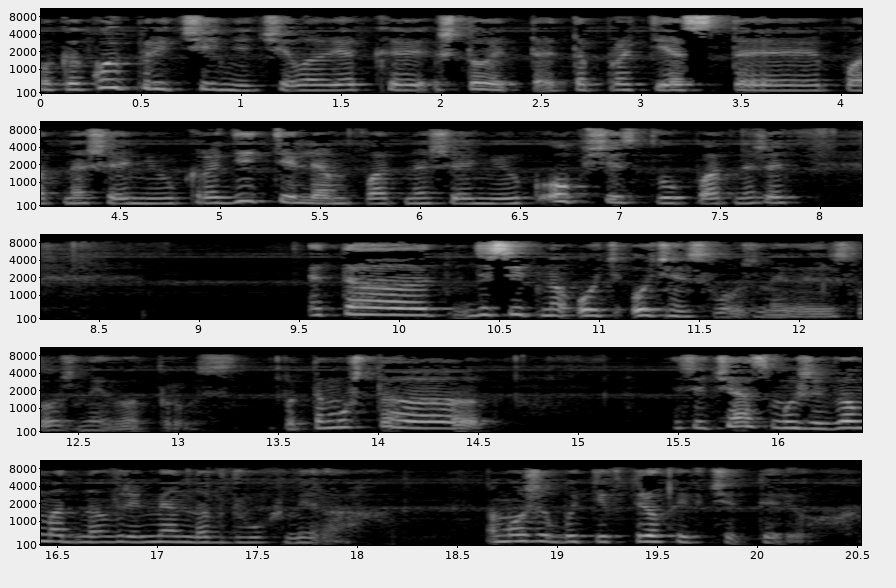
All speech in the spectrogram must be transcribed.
По какой причине человек, э, что это? Это протест э, по отношению к родителям, по отношению к обществу, по отношению... Это действительно очень, очень сложный, сложный вопрос. Потому что сейчас мы живем одновременно в двух мирах, а может быть и в трех, и в четырех.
